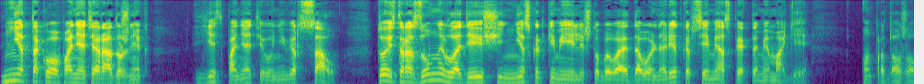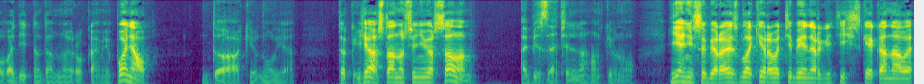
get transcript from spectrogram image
«Нет такого понятия «радужник». Есть понятие «универсал», то есть разумный, владеющий несколькими или, что бывает довольно редко, всеми аспектами магии. Он продолжал водить надо мной руками. «Понял?» «Да», — кивнул я. «Так я останусь универсалом?» «Обязательно», — он кивнул. «Я не собираюсь блокировать тебе энергетические каналы.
